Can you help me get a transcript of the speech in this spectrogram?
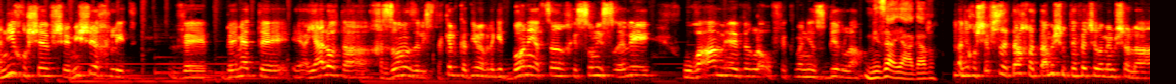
אני חושב שמי שהחליט, ובאמת אה, היה לו את החזון הזה להסתכל קדימה ולהגיד בוא נייצר חיסון ישראלי, הוא ראה מעבר לאופק, ואני אסביר למה. מי זה היה אגב? אני חושב שזו הייתה החלטה משותפת של הממשלה,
